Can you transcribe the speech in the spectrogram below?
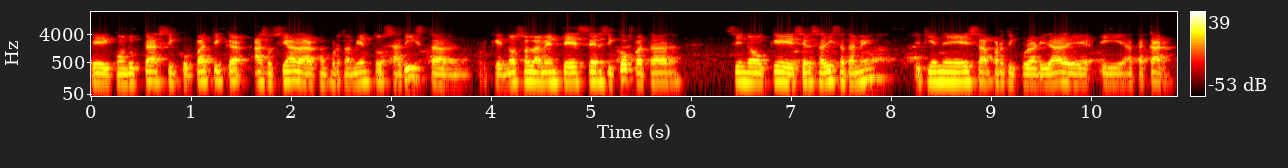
eh, conducta psicopática asociada a comportamiento sadista, porque no solamente es ser psicópata, sino que ser sadista también tiene esa particularidad de, atacar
